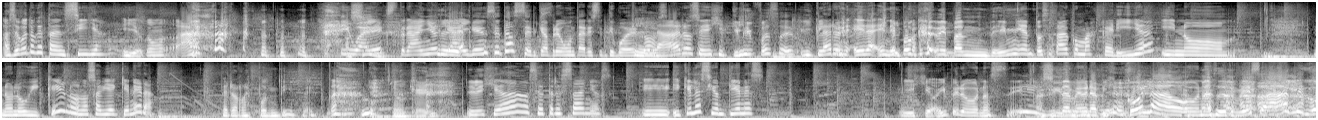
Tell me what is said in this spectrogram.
¿hace cuánto que estás en silla? Y yo como, ah, Igual Sí. extraño que alguien se te acerque a preguntar ese tipo de claro, cosas. sí, dije, ¿qué le pasa? Y claro, era en época de pandemia, entonces estaba con mascarilla y no, no lo ubiqué, no, no sabía quién era. Pero respondí. Ok. Y le dije, ah, hace tres años. ¿Y, y qué lesión tienes? Y dije, ay, pero no sé, Así, quítame ¿no? una piscola o una cerveza, algo.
